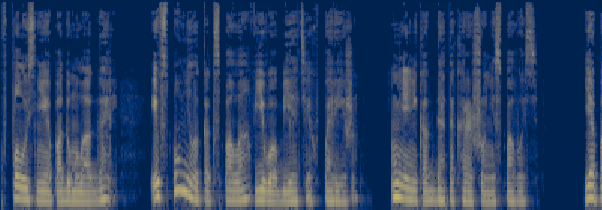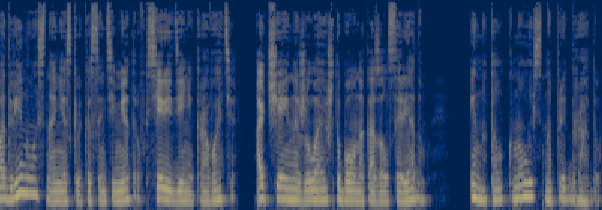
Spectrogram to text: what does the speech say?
В полусне я подумала о Гарри и вспомнила, как спала в его объятиях в Париже. Мне никогда так хорошо не спалось. Я подвинулась на несколько сантиметров к середине кровати, отчаянно желая, чтобы он оказался рядом, и натолкнулась на преграду.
